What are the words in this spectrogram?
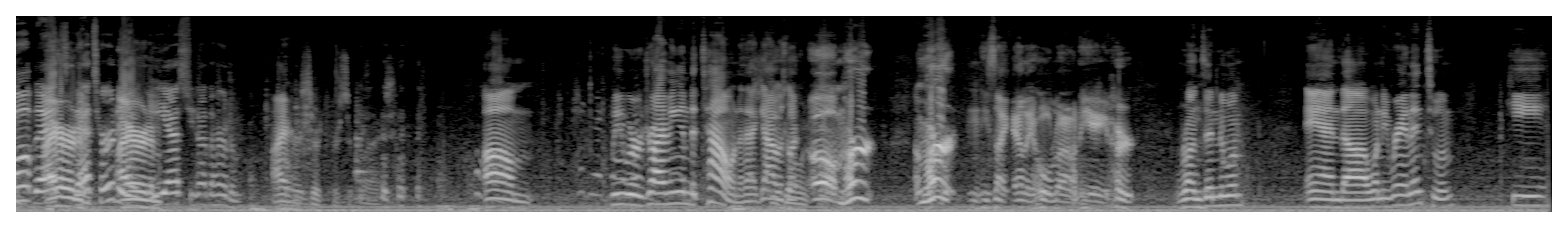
Oh, that's, I heard him. that's hurting I heard him. him. He asked you not to hurt him. I heard. Search for supplies. Um, we were driving into town, and that guy was like, "Oh, I'm hurt. I'm hurt." And he's like, "Ellie, hold on. He ain't hurt." Runs into him, and uh, when he ran into him, he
